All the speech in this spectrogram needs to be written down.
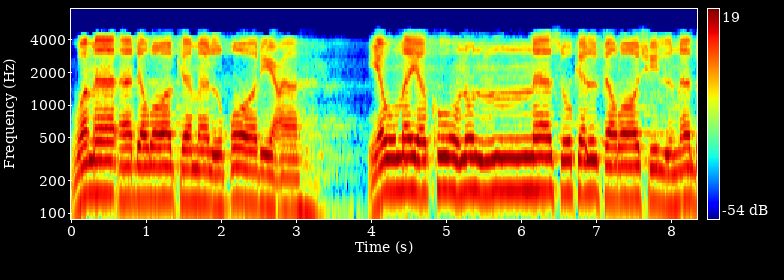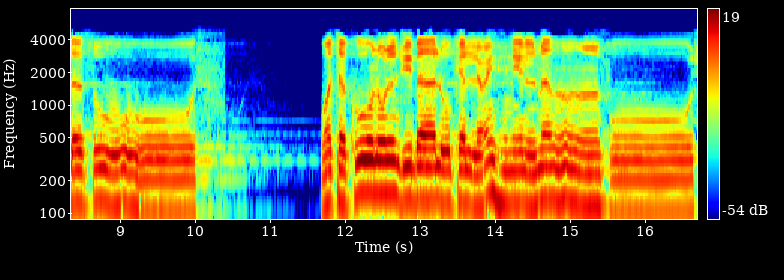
وما أدراك ما القارعة؟ يوم يكون الناس كالفراش المبثوث. وتكون الجبال كالعهن المنفوش.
